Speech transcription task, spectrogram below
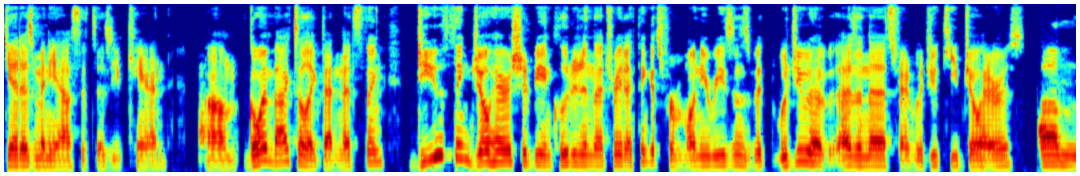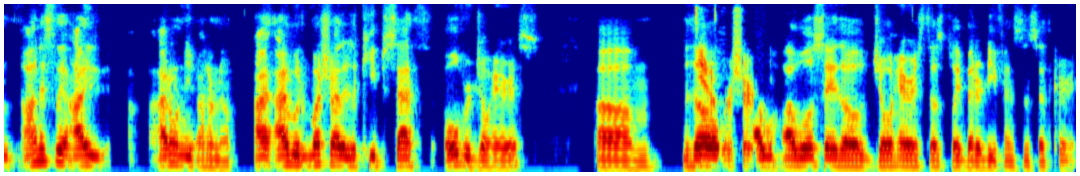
Get as many assets as you can. Um, going back to like that Nets thing, do you think Joe Harris should be included in that trade? I think it's for money reasons, but would you have, as a Nets fan, would you keep Joe Harris? Um, honestly, I, I don't, I don't know. I, I would much rather to keep Seth over Joe Harris. Um, though yeah, for sure. I, I will say though, Joe Harris does play better defense than Seth Curry.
